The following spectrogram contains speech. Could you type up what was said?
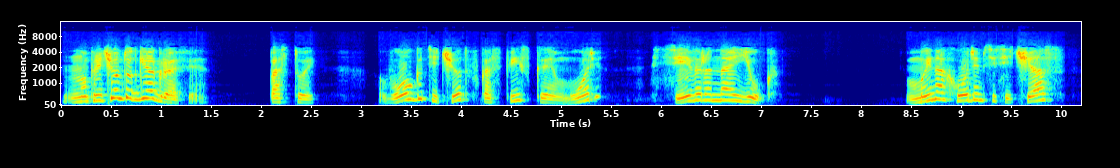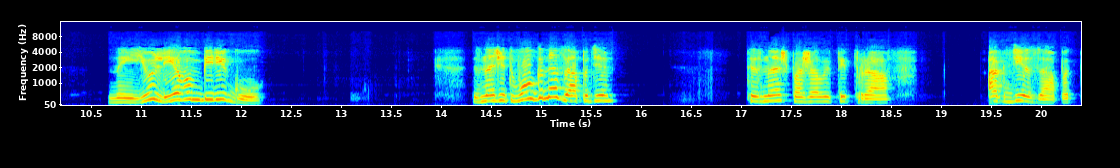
но при чем тут география? Постой. Волга течет в Каспийское море с севера на юг. Мы находимся сейчас на ее левом берегу. Значит, Волга на западе. Ты знаешь, пожалуй, ты прав. А где Запад?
